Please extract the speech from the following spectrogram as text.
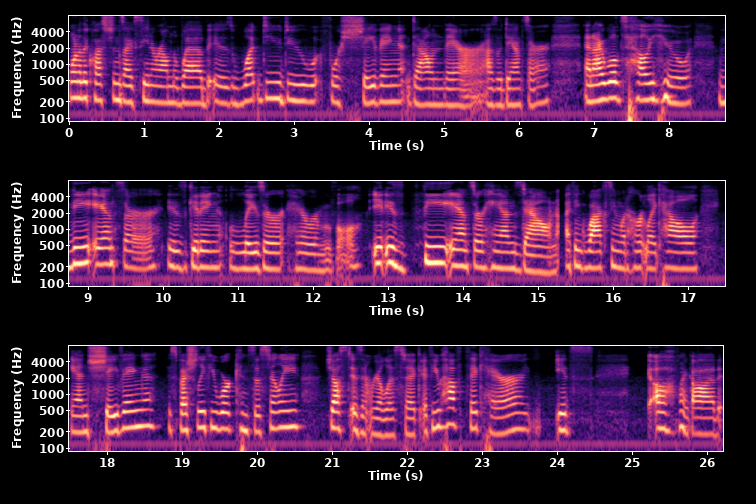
One of the questions I've seen around the web is what do you do for shaving down there as a dancer? And I will tell you the answer is getting laser hair removal. It is the answer, hands down. I think waxing would hurt like hell, and shaving, especially if you work consistently, just isn't realistic. If you have thick hair, it's oh my god,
